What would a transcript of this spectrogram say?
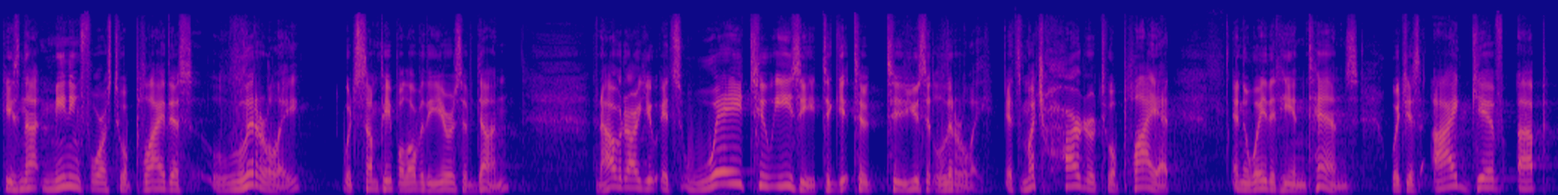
He's not meaning for us to apply this literally which some people over the years have done. And I would argue it's way too easy to get to, to use it literally. It's much harder to apply it in the way that he intends, which is I give up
